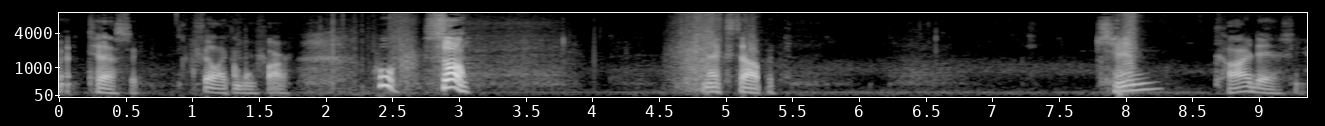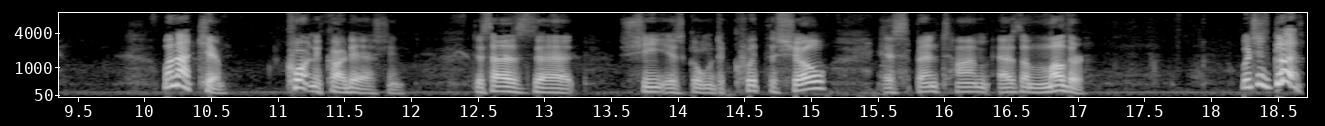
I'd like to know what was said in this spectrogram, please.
Fantastic. I feel like I'm on fire. Whew. So, next topic Kim Kardashian. Well, not Kim, Kourtney Kardashian decides that she is going to quit the show and spend time as a mother, which is good,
